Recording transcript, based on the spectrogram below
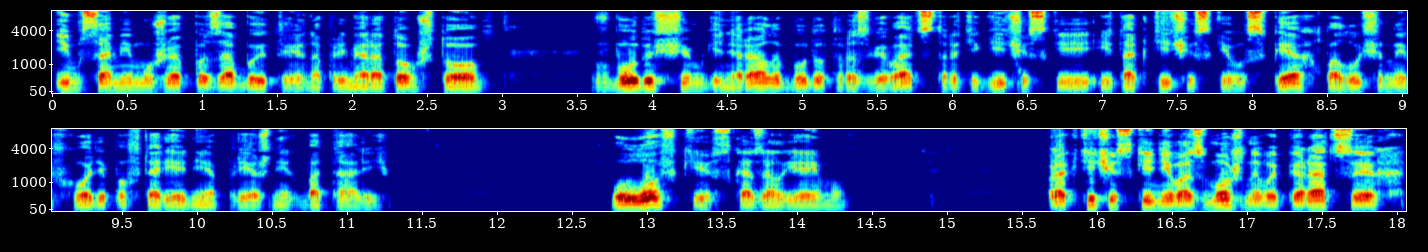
им самим уже позабытые, например, о том, что в будущем генералы будут развивать стратегический и тактический успех, полученный в ходе повторения прежних баталий. «Уловки», — сказал я ему, — практически невозможны в операциях,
